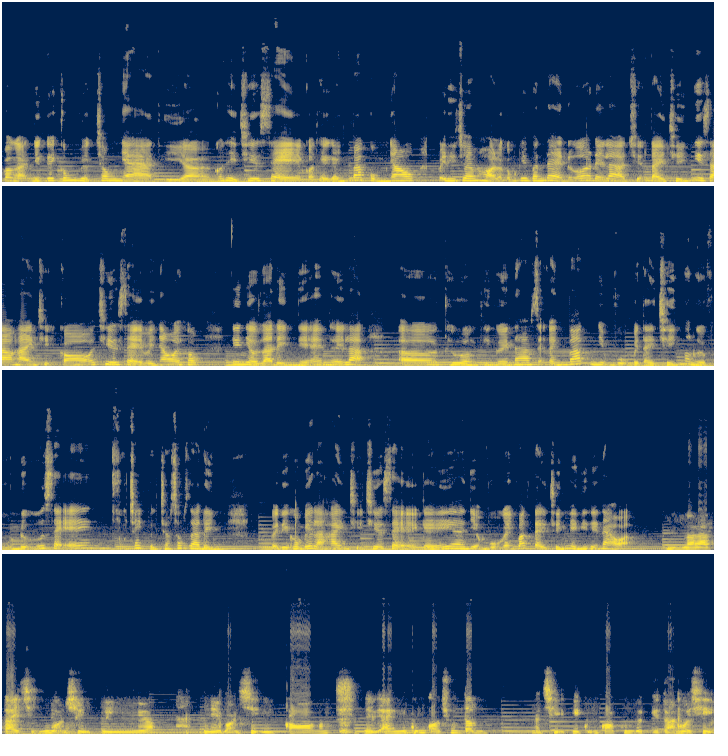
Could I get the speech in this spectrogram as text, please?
Vâng ạ những cái công việc trong nhà thì uh, có thể chia sẻ có thể gánh vác cùng nhau. Vậy thì cho em hỏi là có một cái vấn đề nữa đấy là chuyện tài chính thì sao? Hai anh chị có chia sẻ với nhau hay không? Như nhiều gia đình thì em thấy là uh, thường thì người nam sẽ gánh vác nhiệm vụ về tài chính mà người phụ nữ sẽ phụ trách việc chăm sóc gia đình. Vậy thì không biết là hai anh chị chia sẻ cái à, nhiệm vụ gánh vác tài chính này như thế nào ạ? Ra là tài chính của bọn chị thì thì để bọn chị có để anh cũng có trung tâm mà chị thì cũng có công việc kế toán của chị.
